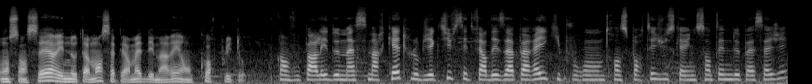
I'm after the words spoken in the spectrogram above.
on s'en sert et notamment ça permet de démarrer encore plus tôt. Quand vous parlez de mass market, l'objectif c'est de faire des appareils qui pourront transporter jusqu'à une centaine de passagers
